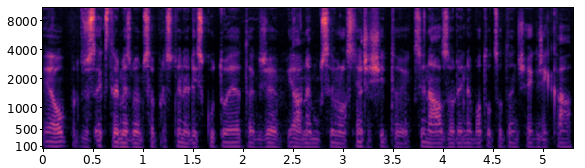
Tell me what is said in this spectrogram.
Jo, protože s extremismem se prostě nediskutuje, takže já nemusím vlastně řešit to, jak si názory nebo to, co ten člověk říká.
